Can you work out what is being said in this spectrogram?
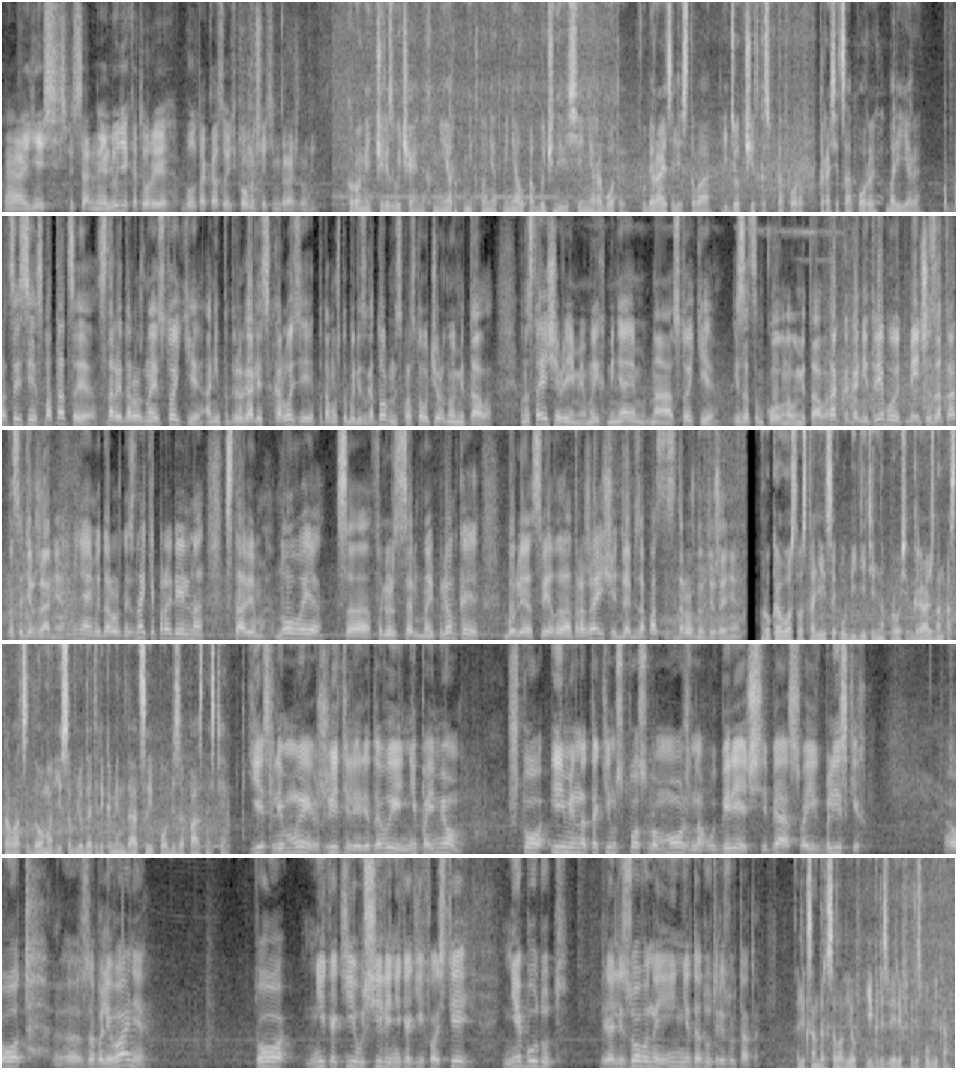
есть специальные люди, которые будут оказывать помощь этим гражданам. Кроме чрезвычайных мер, никто не отменял обычной весенней работы. Убирается листва, идет чистка светофоров, красятся опоры, барьеры. В процессе эксплуатации старые дорожные стойки, они подвергались коррозии, потому что были изготовлены из простого черного металла. В настоящее время мы их меняем на стойки из оцинкованного металла, так как они требуют меньше затрат на содержание. Меняем и дорожные знаки параллельно, ставим новые с флуоресцентной пленкой, более светоотражающие для безопасности дорожного движения. Руководство столицы убедительно просит граждан оставаться дома и соблюдать рекомендации по безопасности. Если мы, жители рядовые, не поймем, что именно таким способом можно уберечь себя, своих близких от э, заболевания, то никакие усилия никаких властей не будут реализованы и не дадут результата. Александр Соловьев, Игорь Зверев, Республика.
